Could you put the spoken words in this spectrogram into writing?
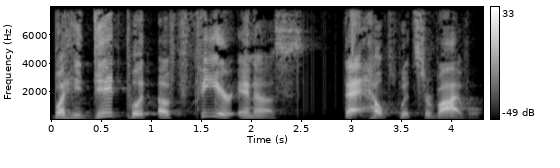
but he did put a fear in us that helps with survival.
